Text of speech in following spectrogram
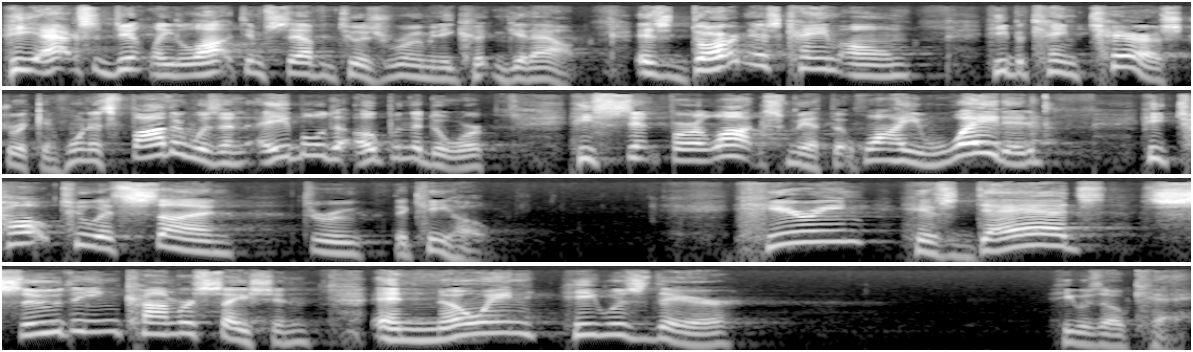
He accidentally locked himself into his room and he couldn't get out. As darkness came on, he became terror stricken. When his father was unable to open the door, he sent for a locksmith. But while he waited, he talked to his son through the keyhole. Hearing his dad's soothing conversation and knowing he was there, he was okay.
